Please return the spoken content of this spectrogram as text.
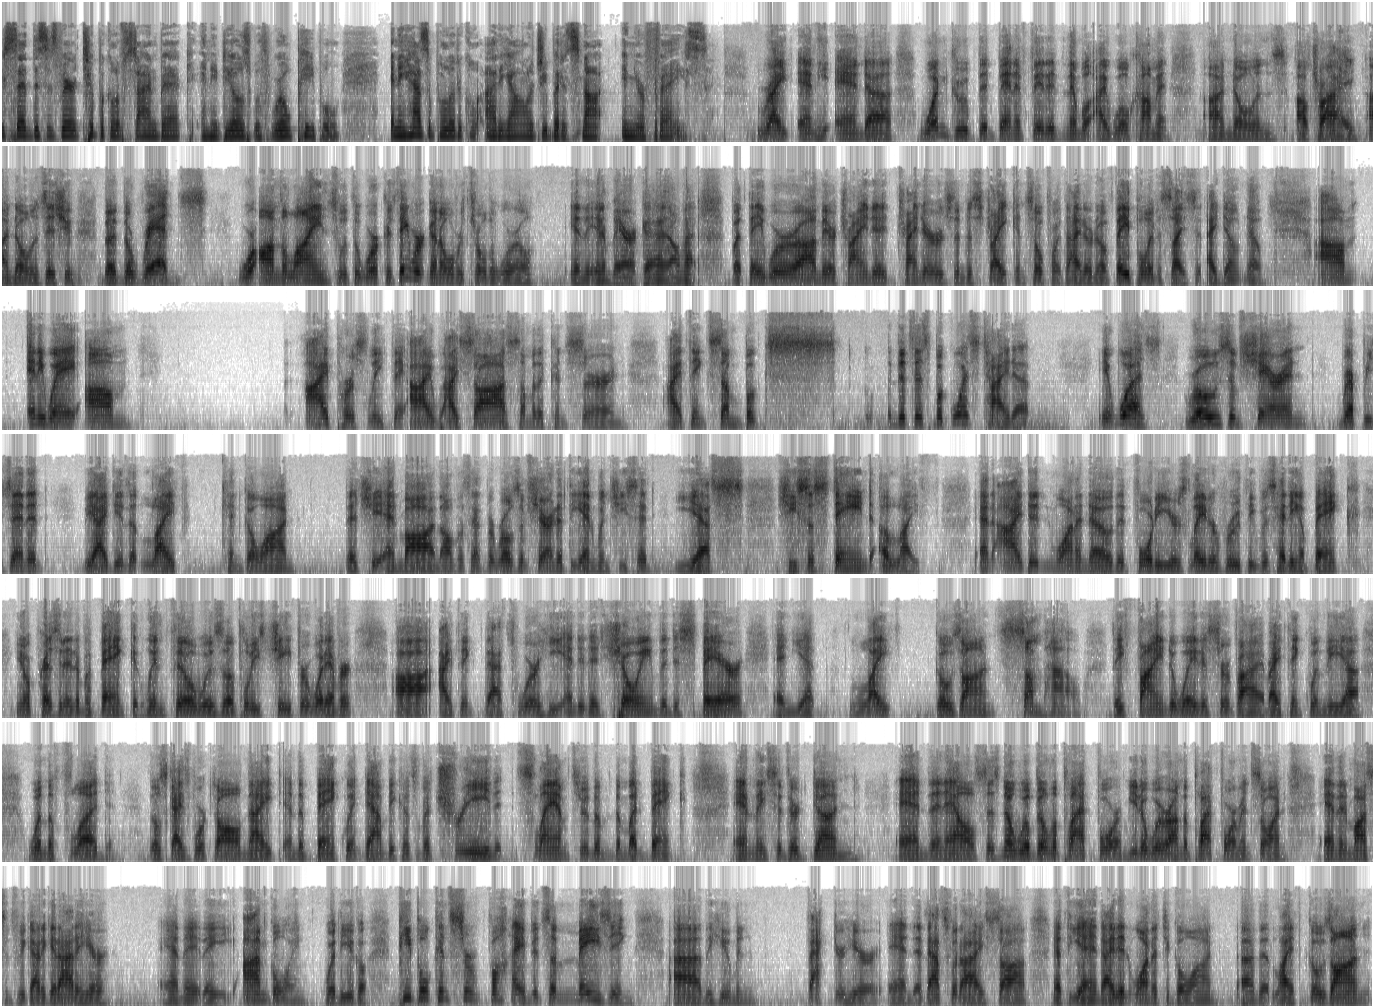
He said this is very typical of Steinbeck, and he deals with real people, and he has a political ideology, but it's not in your face. Right, and he, and uh, one group that benefited, and then we'll, I will comment on Nolan's. I'll try on Nolan's issue. The the Reds were on the lines with the workers. They weren't going to overthrow the world in in America and all that, but they were on there trying to trying to urge them to strike and so forth. I don't know if they politicized it. I don't know. Um, anyway, um, I personally think I I saw some of the concern. I think some books that this book was tied up. It was. Rose of Sharon represented the idea that life can go on. That she and Ma and all those this, but Rose of Sharon at the end when she said yes, she sustained a life. And I didn't want to know that 40 years later Ruthie was heading a bank, you know, president of a bank, and Winfield was a police chief or whatever. Uh, I think that's where he ended it, showing the despair, and yet life goes on somehow. They find a way to survive. I think when the uh, when the flood, those guys worked all night, and the bank went down because of a tree that slammed through the, the mud bank, and they said they're done. And then Al says, "No, we'll build a platform. You know, we're on the platform and so on." And then Moss says, "We got to get out of here." And they, they, I'm going. Whether you go, people can survive. It's amazing, uh, the human factor here, and that's what I saw at the end. I didn't want it to go on. Uh, that life goes on.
